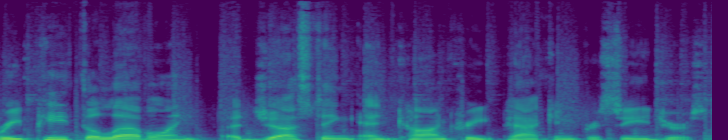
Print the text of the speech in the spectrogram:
Repeat the leveling, adjusting, and concrete packing procedures.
